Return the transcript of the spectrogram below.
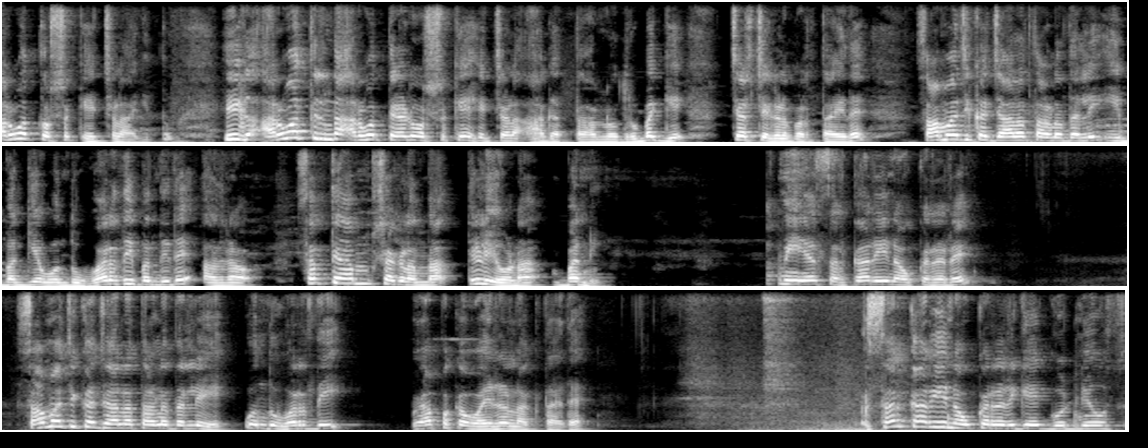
ಅರವತ್ತು ವರ್ಷಕ್ಕೆ ಹೆಚ್ಚಳ ಆಗಿತ್ತು. ಈಗ ಅರವತ್ತರಿಂದ ಅರವತ್ತೆರಡು ವರ್ಷಕ್ಕೆ ಹೆಚ್ಚಳ ಆಗತ್ತಾ ಅನ್ನೋದ್ರ ಬಗ್ಗೆ ಚರ್ಚೆಗಳು ಬರ್ತಾ ಇದೆ. ಸಾಮಾಜಿಕ ಜಾಲತಾಣದಲ್ಲಿ ಈ ಬಗ್ಗೆ ಒಂದು ವರದಿ ಬಂದಿದೆ. ಅದರ ಸತ್ಯಾಂಶಗಳನ್ನು ತಿಳಿಯೋಣ, ಬನ್ನಿ. ಆತ್ಮೀಯ ಸರ್ಕಾರಿ ನೌಕರರೇ, ಸಾಮಾಜಿಕ ಜಾಲತಾಣದಲ್ಲಿ ಒಂದು ವರದಿ ವ್ಯಾಪಕ ವೈರಲ್ ಆಗ್ತಾ ಇದೆ. ಸರ್ಕಾರಿ ನೌಕರರಿಗೆ ಗುಡ್ ನ್ಯೂಸ್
